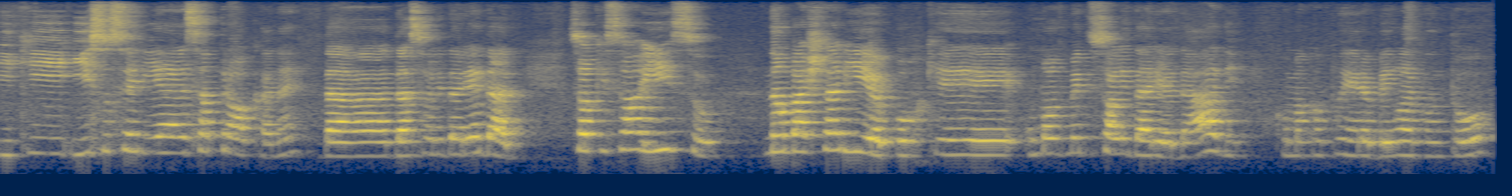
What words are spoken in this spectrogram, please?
E que isso seria essa troca né, da, da solidariedade. Só que só isso não bastaria, porque o movimento de solidariedade, como a companheira bem levantou,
